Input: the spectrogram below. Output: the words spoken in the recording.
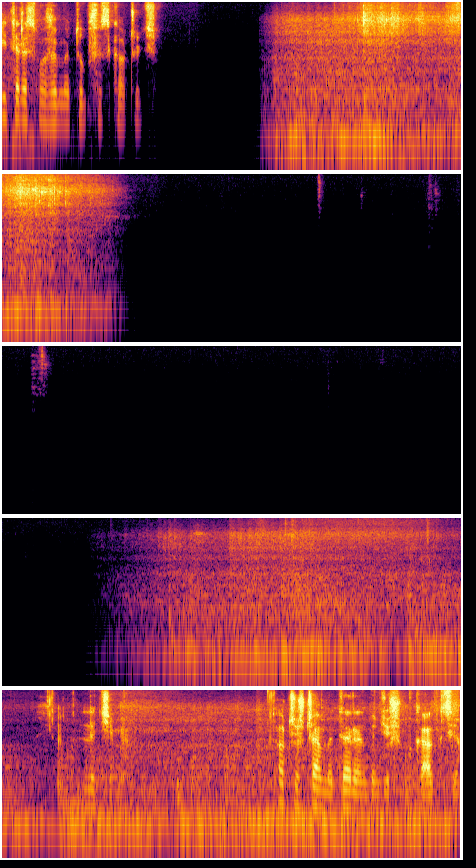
I teraz możemy tu przeskoczyć. Lecimy. Oczyszczamy teren, będzie szybka akcja.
